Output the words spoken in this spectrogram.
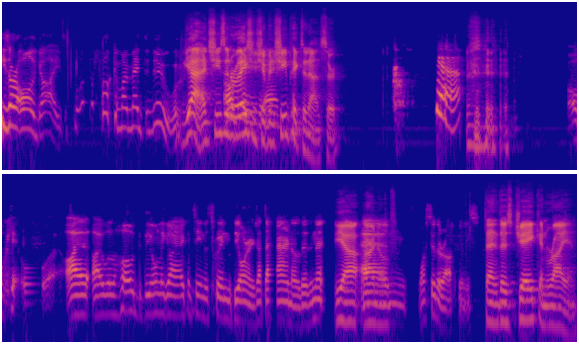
These are all guys. What the fuck am I meant to do? Yeah, and she's in a Okay, relationship and she picked an answer. Yeah. Okay, I I will hug the only guy I can see in the screen with the orange. That's Arnold, isn't it? yeah, Arnold. Um, what's the other options? Then there's Jake and Ryan.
